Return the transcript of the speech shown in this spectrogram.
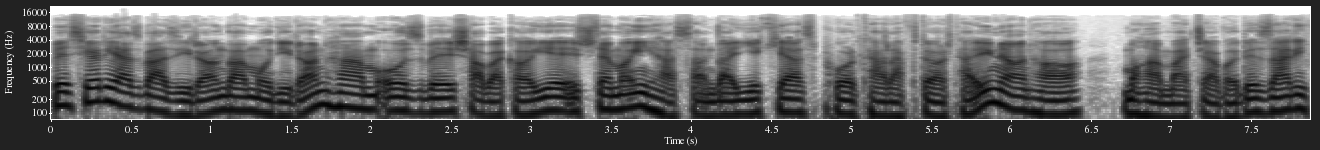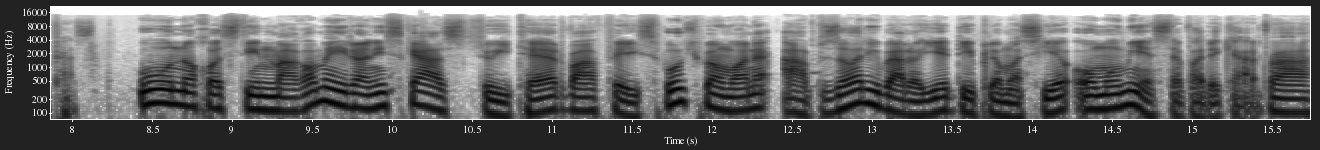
بسیاری از وزیران و مدیران هم عضو شبکه های اجتماعی هستند و یکی از پرطرفدارترین آنها محمد جواد ظریف است. او نخستین مقام ایرانی است که از توییتر و فیسبوک به عنوان ابزاری برای دیپلماسی عمومی استفاده کرد و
